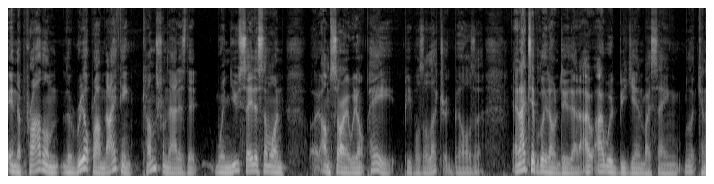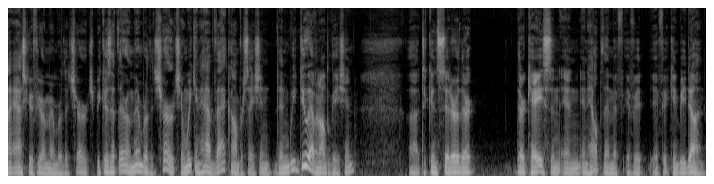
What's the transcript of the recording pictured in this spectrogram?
And the problem, the real problem that I think comes from that is that when you say to someone, "I'm sorry, we don't pay people's electric bills," uh, And I typically don't do that. I, I would begin by saying, "Look, Can I ask you if you're a member of the church? Because if they're a member of the church and we can have that conversation, then we do have an obligation uh, to consider their their case and, and, and help them if, if it if it can be done.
